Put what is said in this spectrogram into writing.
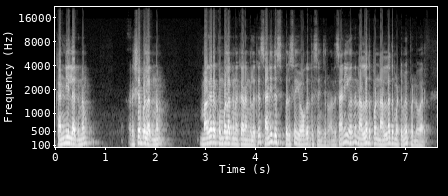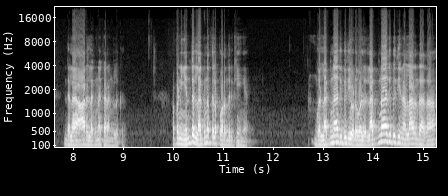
கன்னி லக்னம் ரிஷப லக்னம் மகர கும்பலக்னக்காரங்களுக்கு சனி திசை பெருசாக யோகத்தை செஞ்சிடும் அந்த சனி வந்து நல்லது பண்ண நல்லது மட்டுமே பண்ணுவார். இந்த ல- ஆறு லக்னக்காரங்களுக்கு. அப்போ நீங்கள் எந்த லக்னத்தில் பிறந்திருக்கீங்க? உங்கள் லக்னாதிபதியோட வலு லக்னாதிபதி நல்லா இருந்தால் தான்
